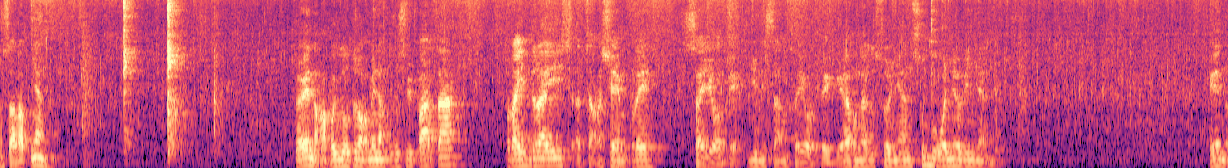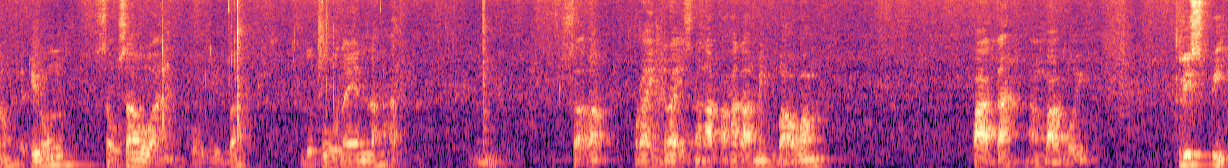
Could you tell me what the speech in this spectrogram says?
Masarap yan. So ayun, nakapagluto na kami ng crispy pata, fried rice, at saka syempre, sayote. Ginisang sayote. Kaya kung nagustuhan niyan, subukan nyo rin yan. Ayan o, ito yung sausawan. O diba? Luto na yan lahat. Mm. Sarap. Fried rice na napakaraming bawang pata ng baboy. Crispy.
